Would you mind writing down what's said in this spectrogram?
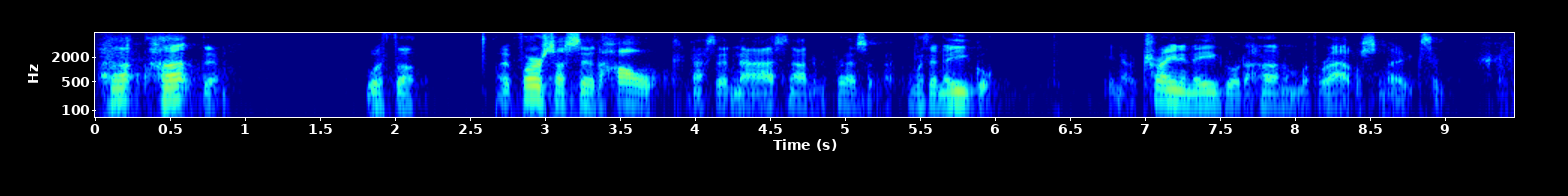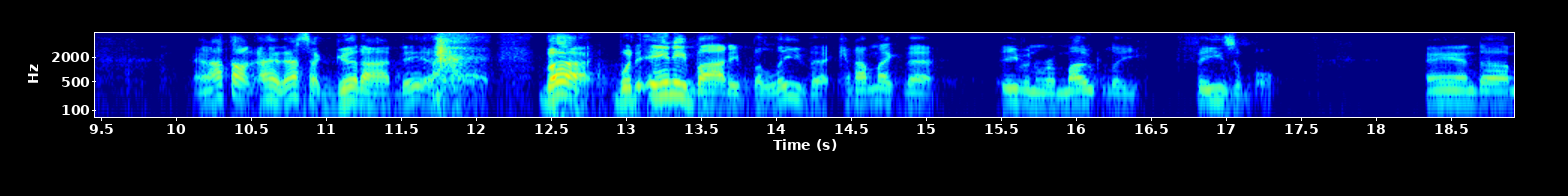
hunt, hunt them with a, at first I said hawk, and I said, no, nah, that's not impressive, with an eagle. You know, train an eagle to hunt them with rattlesnakes. And, and I thought, hey, that's a good idea. but would anybody believe that? Can I make that even remotely feasible? And um,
